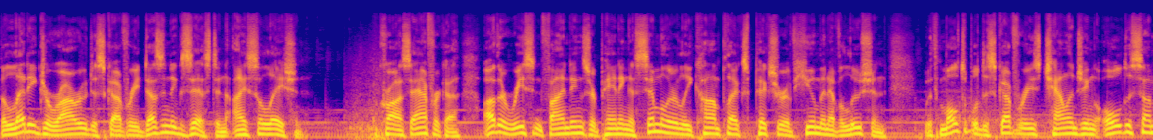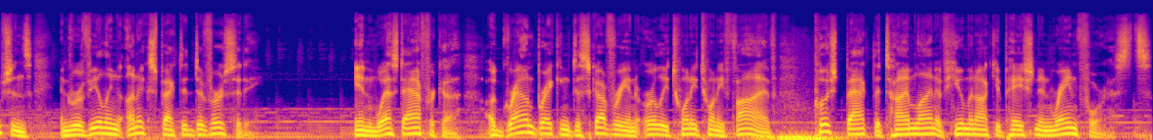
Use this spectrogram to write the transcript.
The Ledi Geraru discovery doesn't exist in isolation. Across Africa, other recent findings are painting a similarly complex picture of human evolution, with multiple discoveries challenging old assumptions and revealing unexpected diversity. In West Africa, a groundbreaking discovery in early 2025 pushed back the timeline of human occupation in rainforests.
